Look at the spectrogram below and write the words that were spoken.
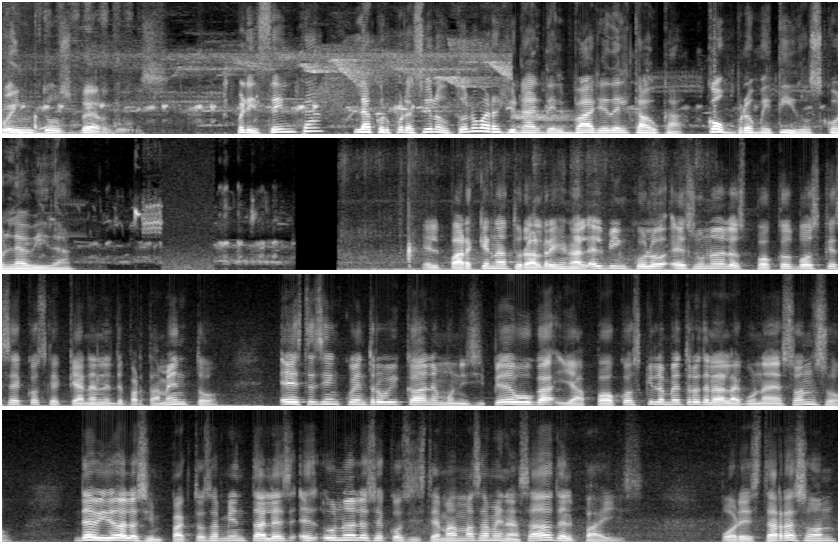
Cuentos Verdes. Presenta la Corporación Autónoma Regional del Valle del Cauca, comprometidos con la vida. El Parque Natural Regional El Vínculo es uno de los pocos bosques secos que quedan en el departamento. Este se encuentra ubicado en el municipio de Buga y a pocos kilómetros de la laguna de Sonso. Debido a los impactos ambientales, es uno de los ecosistemas más amenazados del país. Por esta razón,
